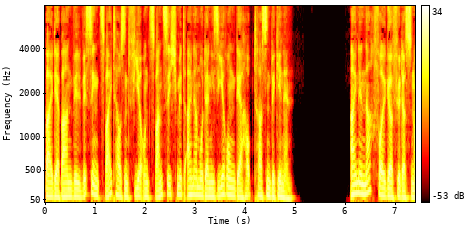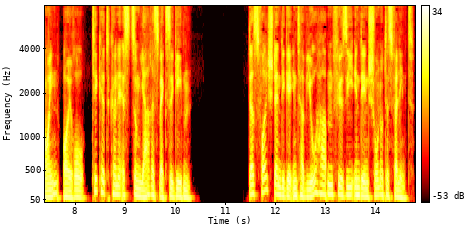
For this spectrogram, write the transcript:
Bei der Bahn will Wissing 2024 mit einer Modernisierung der Haupttrassen beginnen. Einen Nachfolger für das 9-Euro-Ticket könne es zum Jahreswechsel geben. Das vollständige Interview haben für Sie in den Shownotes verlinkt.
